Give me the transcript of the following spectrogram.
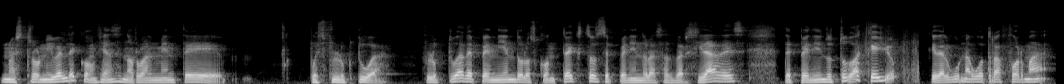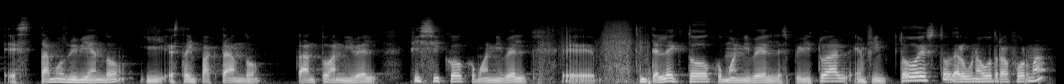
Nuestro nivel de confianza normalmente pues fluctúa. Fluctúa dependiendo los contextos, dependiendo las adversidades, dependiendo todo aquello que de alguna u otra forma estamos viviendo y está impactando tanto a nivel físico como a nivel eh, intelecto, como a nivel espiritual, en fin, todo esto de alguna u otra forma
